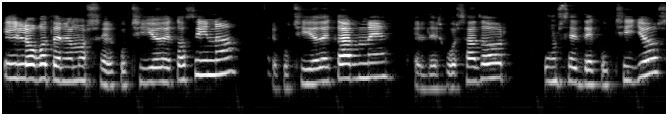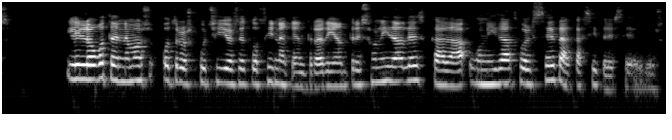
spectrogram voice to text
Y luego tenemos el cuchillo de cocina, el cuchillo de carne, el deshuesador, un set de cuchillos y luego tenemos otros cuchillos de cocina que entrarían tres unidades, cada unidad o el set a casi 3 euros.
